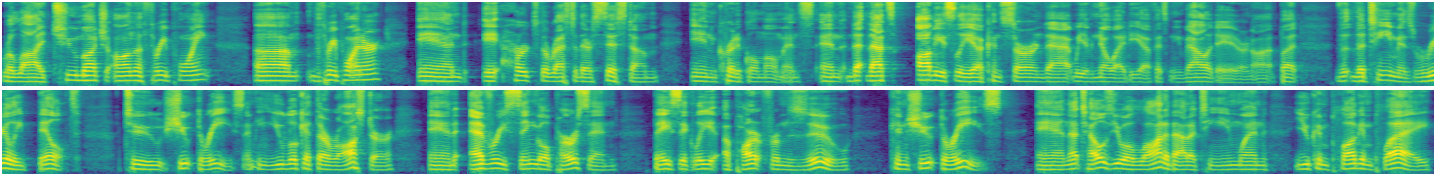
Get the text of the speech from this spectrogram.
rely too much on the three point, um, the three pointer, and it hurts the rest of their system in critical moments. And th- that's obviously a concern that we have no idea if it's going to be validated or not. But the, the team is really built to shoot threes. I mean, you look at their roster, and every single person, basically apart from Zu, can shoot threes. And that tells you a lot about a team when you can plug and play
